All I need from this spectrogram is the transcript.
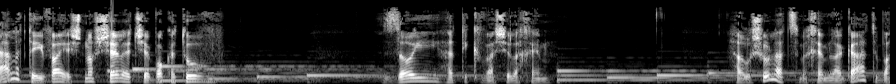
מעל התיבה ישנו שלט שבו כתוב זוהי התקווה שלכם. הרשו לעצמכם לגעת בה.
